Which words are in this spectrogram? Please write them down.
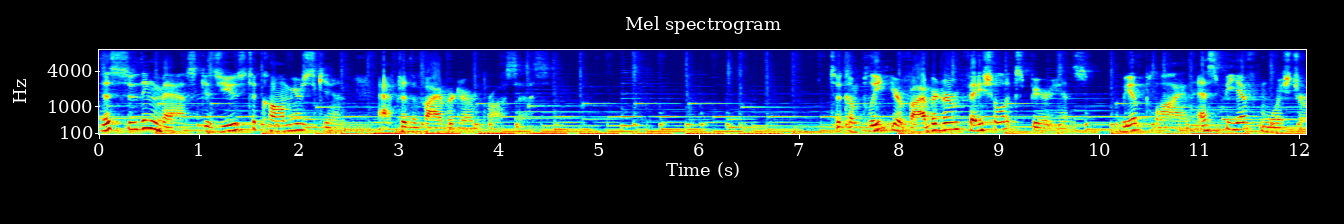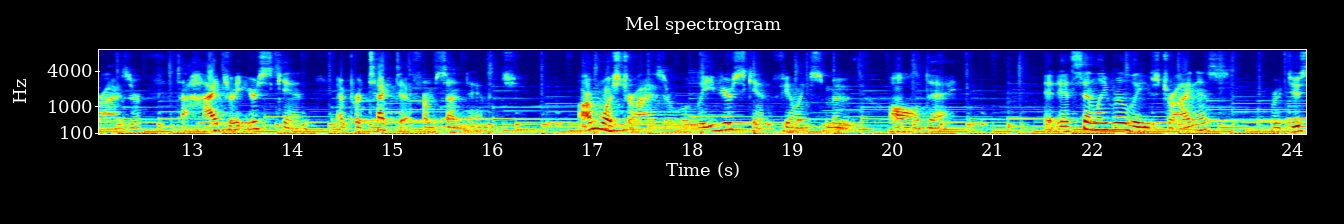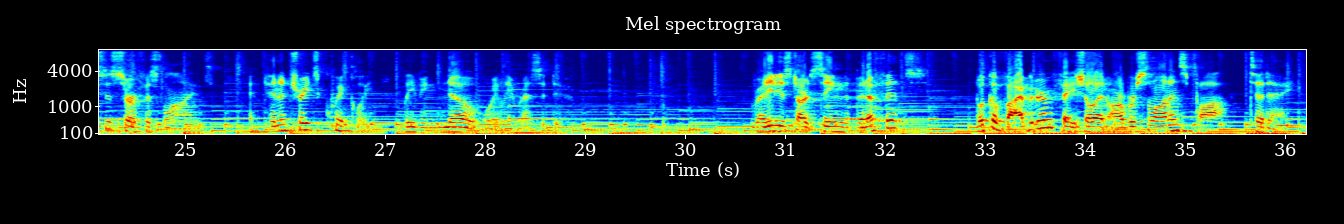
This soothing mask is used to calm your skin after the Vibraderm process. To complete your Vibraderm facial experience, we apply an SPF moisturizer to hydrate your skin and protect it from sun damage. Our moisturizer will leave your skin feeling smooth all day. It instantly relieves dryness, reduces surface lines, and penetrates quickly, leaving no oily residue. Ready to start seeing the benefits? Book a Vibraderm facial at Arbor Salon and Spa today.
